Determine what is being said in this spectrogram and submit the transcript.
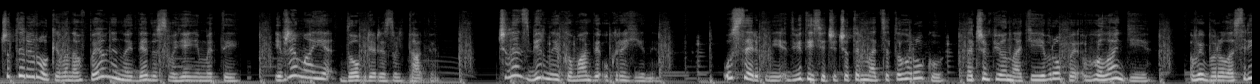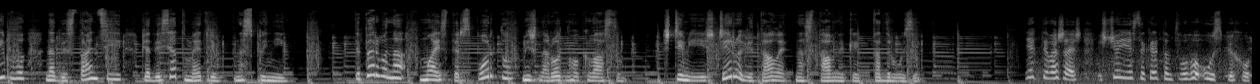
Чотири роки вона впевнено йде до своєї мети і вже має добрі результати. Член збірної команди України. У серпні 2014 року на чемпіонаті Європи в Голландії виборола срібло на дистанції 50 метрів на спині. Тепер вона майстер спорту міжнародного класу, з чим її щиро вітали наставники та друзі. Як ти вважаєш, що є секретом твого успіху?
